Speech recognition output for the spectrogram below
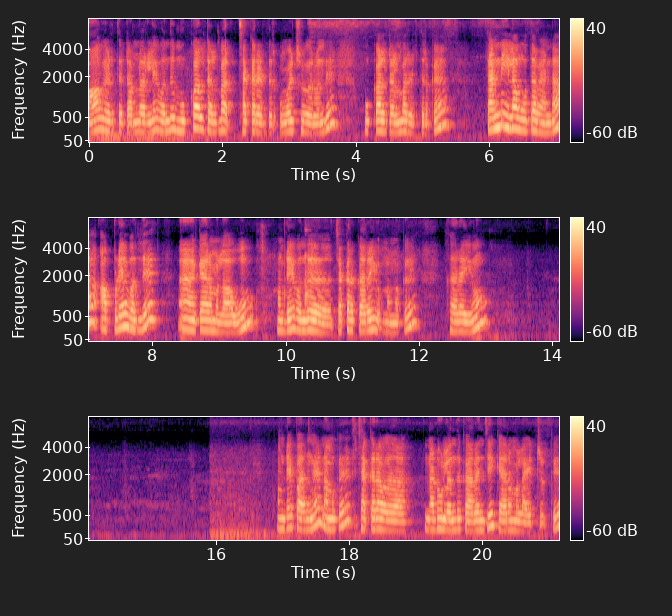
மாவு எடுத்த டம்ளர்லேயே வந்து முக்கால் டம்ளர் சக்கரை எடுத்திருக்கேன் ஒயிட் சுகர் வந்து முக்கால் டம்ளர் எடுத்திருக்கேன். தண்ணியெலாம் ஊற்ற வேண்டாம். அப்படியே வந்து கேரமல் ஆகும் அப்படியே வந்து சக்கரை கரையும் நமக்கு. கரையும். அப்படியே பாருங்கள் நமக்கு சர்க்கரை இருந்து கரைஞ்சி கேரமல் ஆகிட்டுருக்கு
